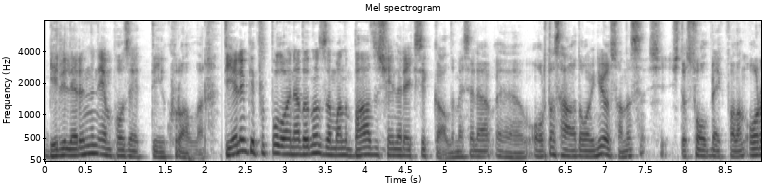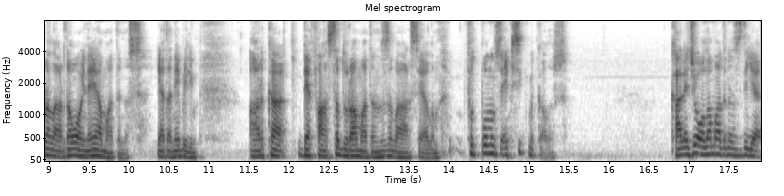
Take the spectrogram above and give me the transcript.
birilerinin empoze ettiği kurallar. Diyelim ki futbol oynadığınız zaman bazı şeyler eksik kaldı. Mesela e, orta sahada oynuyorsanız işte sol bek falan oralarda oynayamadınız. Ya da ne bileyim arka defansta duramadığınızı varsayalım. Futbolunuz eksik mi kalır? Kaleci olamadınız diye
